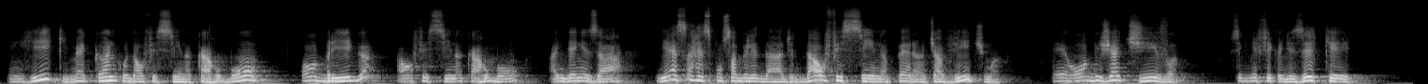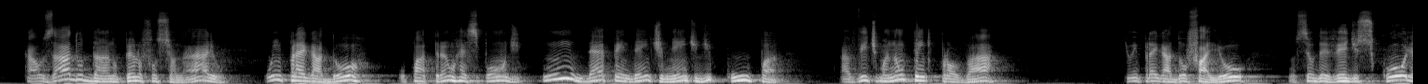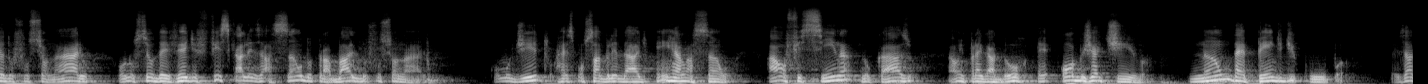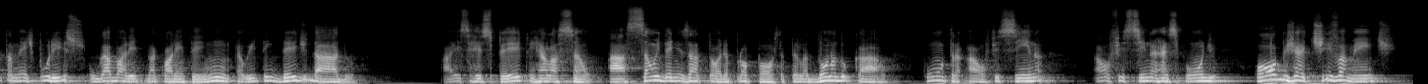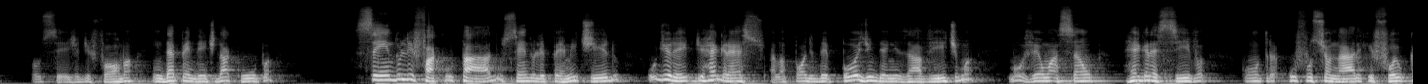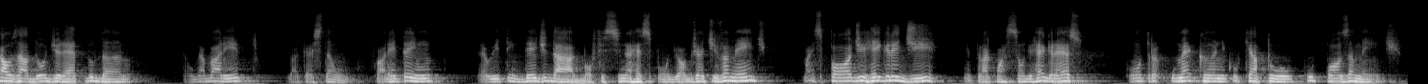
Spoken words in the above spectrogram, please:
Henrique, mecânico da oficina Carro Bom, obriga a oficina Carro Bom a indenizar. E essa responsabilidade da oficina perante a vítima é objetiva. Significa dizer que, causado o dano pelo funcionário, o empregador, o patrão, responde independentemente de culpa. A vítima não tem que provar que o empregador falhou no seu dever de escolha do funcionário ou no seu dever de fiscalização do trabalho do funcionário. Como dito, a responsabilidade em relação à oficina, no caso, ao empregador, é objetiva não depende de culpa. Exatamente por isso, o gabarito da 41 é o item D de dado. A esse respeito, em relação à ação indenizatória proposta pela dona do carro contra a oficina, a oficina responde objetivamente, ou seja, de forma independente da culpa, sendo-lhe facultado, sendo-lhe permitido o direito de regresso. Ela pode, depois de indenizar a vítima, mover uma ação regressiva contra o funcionário que foi o causador direto do dano. Então, o gabarito da questão 41 é o item D de dado. A oficina responde objetivamente, mas pode regredir, entrar com ação de regresso contra o mecânico que atuou culposamente.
